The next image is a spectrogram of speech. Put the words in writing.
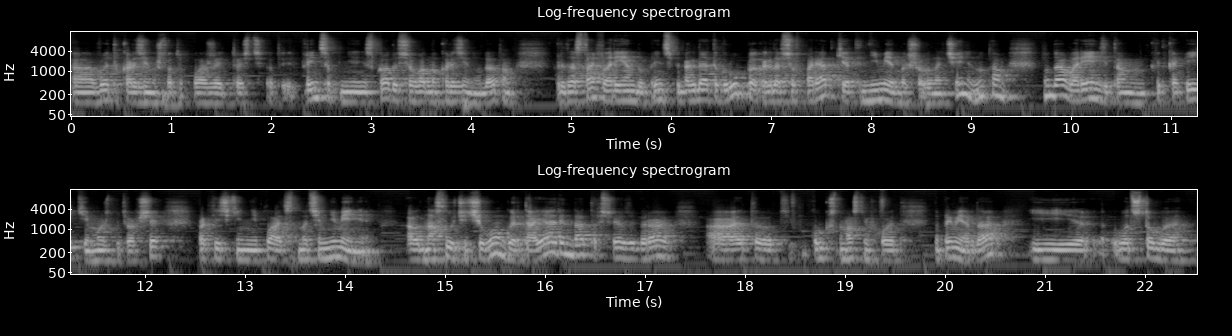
а в эту корзину что-то положить. То есть это принцип не складывай все в одну корзину, да, там, предоставь в аренду. В принципе, когда это группа, когда все в порядке, это не имеет большого значения. Ну, там, ну да, в аренде там копейки, может быть, вообще практически не платят, но тем не менее. А на случай чего он говорит, а я арендатор, все, я забираю, а это вот в конкурсный масс не входит, например, да, и вот чтобы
